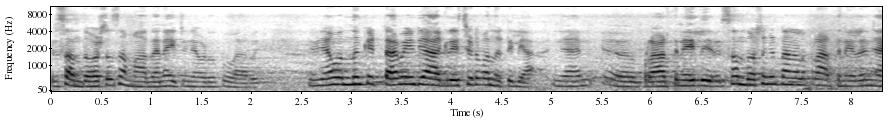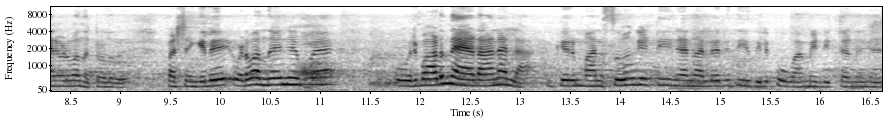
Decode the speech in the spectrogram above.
ഒരു സന്തോഷ സമാധാനമായിട്ട് ഞാൻ അവിടെ പോവാറ്. ഞാൻ ഒന്നും കിട്ടാൻ വേണ്ടി ആഗ്രഹിച്ചിട്ട് വന്നിട്ടില്ല. ഞാൻ പ്രാർത്ഥനയിൽ സന്തോഷം കിട്ടാനുള്ള പ്രാർത്ഥനയിൽ ഞാനിവിടെ വന്നിട്ടുള്ളത്. പക്ഷേങ്കിൽ ഇവിടെ വന്നു കഴിഞ്ഞപ്പോൾ ഒരുപാട് നേടാനല്ല. എനിക്കൊരു മനസ്സും കിട്ടി ഞാൻ നല്ലൊരു രീതിയിൽ പോകാൻ വേണ്ടിയിട്ടാണ് ഞാൻ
